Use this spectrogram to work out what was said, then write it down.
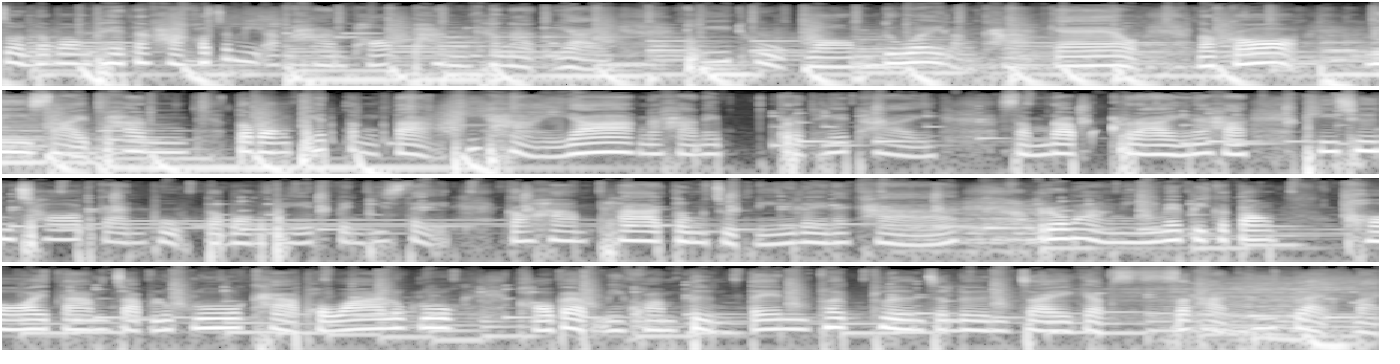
สวนตะบองเพชรนะคะเขาจะมีอาคารเพาะพันธุ์ขนาดใหญ่ที่ถูกล้อมด้วยหลังคา แก้ว แล้วก็มีสายพันธุ์ตะบองเพชรต่างๆ ที่หายากนะคะในประเทศไทยสำหรับใครนะคะ ที่ชื่นชอบการปลูกตะบองเพชรเป็นพิเศษ ก็ห้ามพลาดตรงจุดนี้เลยนะคะ ระหว่างนี้แม่ปิ๊กก็ต้องคอยตามจับลูกๆค่ะ เพราะว่าลูกๆ เขาแบบมีความตื่นเต้นเพลิดเพลินเจริญใจกับสถานที่แปลกใหม่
